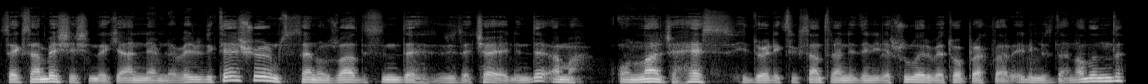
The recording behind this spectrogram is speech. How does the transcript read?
85 yaşındaki annemle birlikte yaşıyorum Senoz Vadisi'nde Rize Çayeli'nde ama onlarca HES hidroelektrik santral nedeniyle suları ve topraklar elimizden alındı.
